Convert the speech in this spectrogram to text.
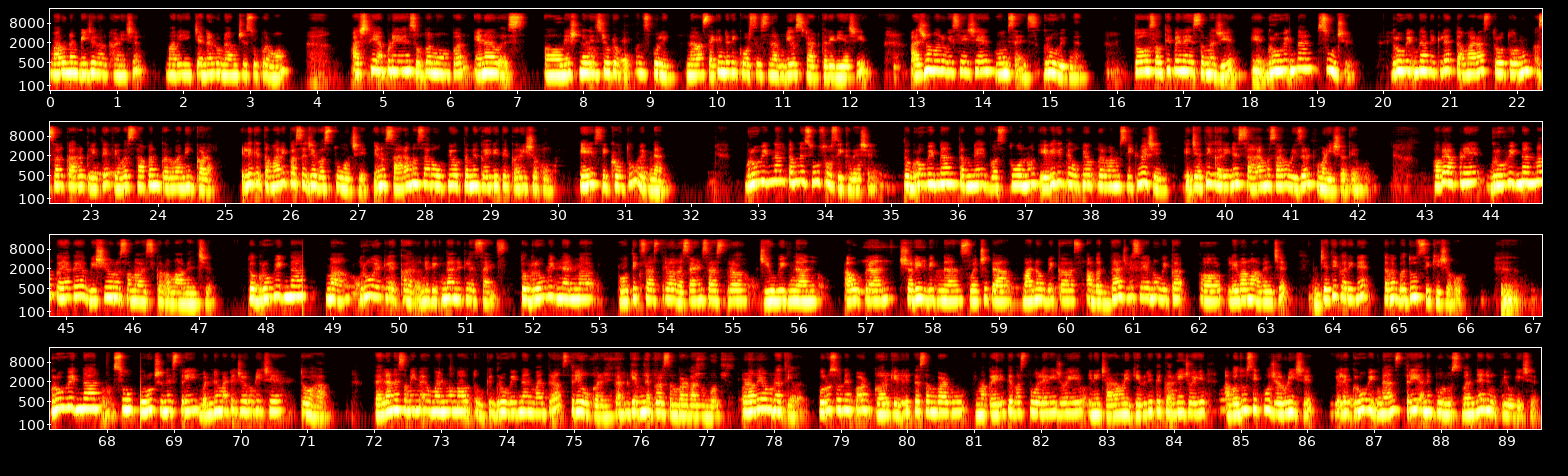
મારું નામ બીજલ હરખાણી છે. મારી ચેનલનું નામ છે સુપર મોમ. આજથી આપણે સુપર મોમ પર NIOS national institute of open સ્કૂલિંગના secondary કોર્સીસના વીડિયો સ્ટાર્ટ કરી રહ્યા છીએ. આજનો મારો વિષય છે હોમ સાયન્સ, ગૃહ વિજ્ઞાન. તો સૌથી પહેલા એ સમજીએ કે ગૃહ વિજ્ઞાન શું છે? ગૃહ વિજ્ઞાન એટલે તમારા સ્ત્રોતોનું અસરકારક રીતે વ્યવસ્થાપન કરવાની કળા. એટલે કે તમારી પાસે જે વસ્તુઓ છે, એનો સારામાં સારો ઉપયોગ તમે કઈ રીતે કરી શકો એ શીખવતું વિજ્ઞાન. ગૃહ વિજ્ઞાન તમને શું શું શીખવે છે? તો ગૃહ વિજ્ઞાન તમને વસ્તુઓનો એવી રીતે ઉપયોગ કરવાનું શીખવે છે કે જેથી કરીને સારામાં સારું રિઝલ્ટ મળી શકે. હવે આપણે ગૃહ વિજ્ઞાનમાં કયા કયા વિષયોનો સમાવેશ કરવામાં આવેલ છે? તો ગૃહ વિજ્ઞાનમાં ગૃહ એટલે ઘર અને વિજ્ઞાન એટલે સાયન્સ તો ગૃહ વિજ્ઞાનમાં ભૌતિક શાસ્ત્ર રસાયણ શાસ્ત્ર જીવ વિજ્ઞાન આ ઉપરાંત શરીર વિજ્ઞાન, સ્વચ્છતા, માનવ વિકાસ, આ બધા જ વિષયોનો વિકાસ લેવામાં આવેલ છે. જેથી કરીને તમે બધું જ શીખી શકો. ગૃહ વિજ્ઞાન શું પુરુષ અને સ્ત્રી બંને માટે જરૂરી છે? તો હા. પહેલાના સમયમાં એવું માનવામાં આવતું કે ગૃહ વિજ્ઞાન માત્ર સ્ત્રીઓ કરે, કારણ કે એમને ઘર સંભાળવાનું હોય. પણ હવે એવું નથી. પુરુષોને પણ ઘર કેવી રીતે સંભાળવું, એમાં કઈ રીતે વસ્તુઓ લેવી જોઈએ, એની જાળવણી કેવી રીતે કરવી જોઈએ, આ બધું શીખવું જરૂરી છે. એટલે ગૃહ વિજ્ઞાન સ્ત્રી અને પુરુષ બંનેને ઉપયોગી છે.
